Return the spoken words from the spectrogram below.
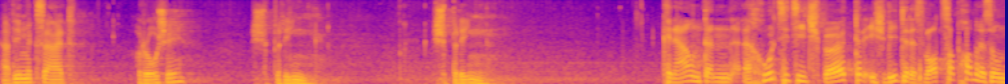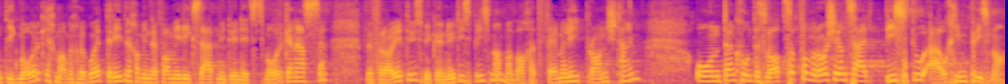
Er hat immer gesagt, Roger, spring. Spring. Genau, und dann eine kurze Zeit später ist wieder ein WhatsApp gekommen, ein Sonntagmorgen. Ich mag mich noch gut erinnern, ich habe meiner Familie gesagt, wir gehen jetzt zum Morgen essen. Wir freuen uns, wir gehen nicht ins Prisma, wir machen Family Brunch Time. Und dann kommt ein WhatsApp vom Roger und sagt, bist du auch im Prisma?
